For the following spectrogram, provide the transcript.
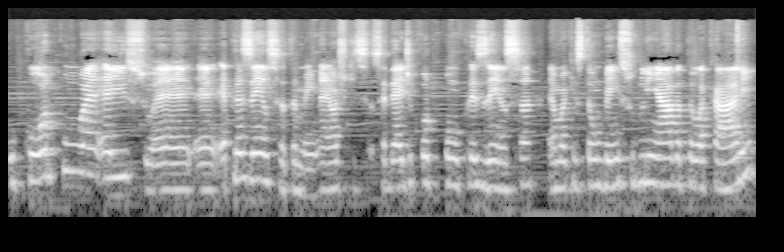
o corpo é, é isso isso, é, é, é, presença também, né? Eu acho que essa ideia de corpo como presença é uma questão bem sublinhada pela Karen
